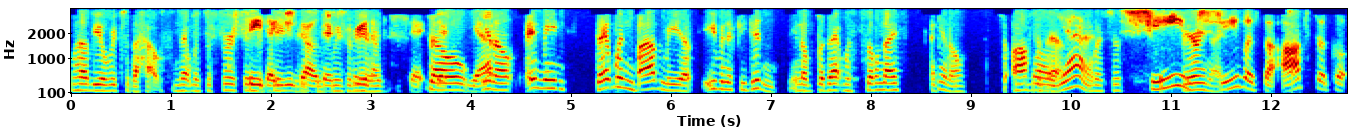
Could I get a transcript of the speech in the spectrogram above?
We'll have you over to the house." And that was the first See, there invitation you go. There's we've been married. There- So there- yeah. you know, I mean, that wouldn't bother me uh, even if you didn't, you know. But that was so nice, you know, to offer well, that. yeah. It was just she very nice. she was the obstacle.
